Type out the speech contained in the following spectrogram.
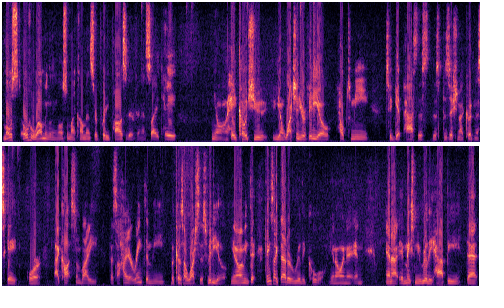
Most overwhelmingly, most of my comments are pretty positive, and it's like, hey, you know, hey, coach, you you know, watching your video helped me to get past this this position I couldn't escape, or I caught somebody that's a higher rank than me because I watched this video. You know, I mean, th- things like that are really cool. You know, and and and I, it makes me really happy that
